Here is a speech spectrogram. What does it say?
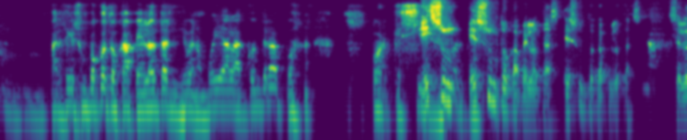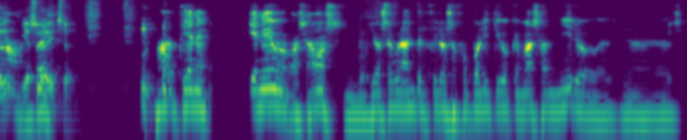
mm, parece que es un poco tocapelotas, dice, bueno, voy a la contra porque sí. Es un, es un tocapelotas, es un tocapelotas. Se lo, yo se lo he dicho. tiene, tiene, vamos, yo seguramente el filósofo político que más admiro es,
